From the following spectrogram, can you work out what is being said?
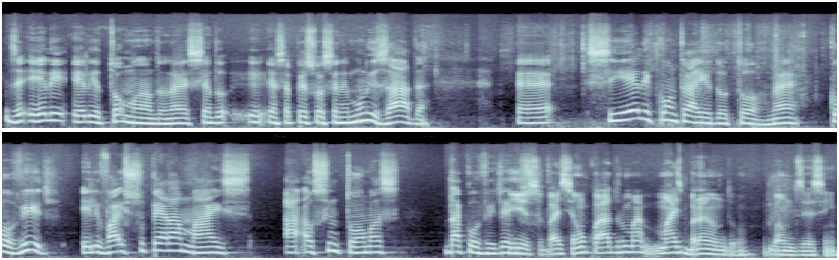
Quer dizer, ele, ele tomando, né, sendo essa pessoa sendo imunizada, é, se ele contrair, doutor, né, Covid, ele vai superar mais a, aos sintomas da Covid, é isso? Isso, vai ser um quadro ma, mais brando, vamos dizer assim. O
